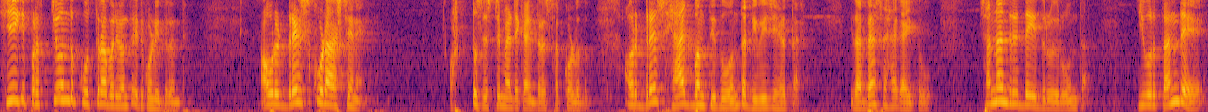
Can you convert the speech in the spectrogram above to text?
ಹೀಗೆ ಪ್ರತಿಯೊಂದಕ್ಕೂ ಉತ್ತರ ಬರೆಯುವಂತ ಇಟ್ಕೊಂಡಿದ್ರಂತೆ. ಅವರ ಡ್ರೆಸ್ ಕೂಡ ಅಷ್ಟೇ ಅಷ್ಟು ಸಿಸ್ಟಮ್ಯಾಟಿಕ್ ಆಗಿ ಡ್ರೆಸ್ ಹಾಕ್ಕೊಳ್ಳೋದು ಅವ್ರ ಡ್ರೆಸ್ ಹೇಗೆ ಬಂತಿದ್ದು ಅಂತ ಡಿ ವಿ ಜಿ ಹೇಳ್ತಾರೆ. ಇದು ಅಭ್ಯಾಸ ಹೇಗಾಯಿತು? ಸಣ್ಣಂದ್ರಿದ್ದೇ ಇದ್ದರು ಇವರು ಅಂತ. ಇವರು ತಂದೆ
